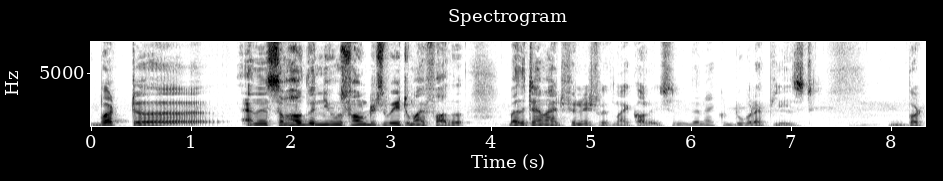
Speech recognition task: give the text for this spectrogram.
But, uh, and then somehow the news found its way to my father by the time I had finished with my college, and then I could do what I pleased. But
